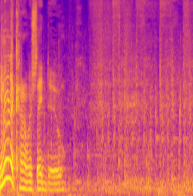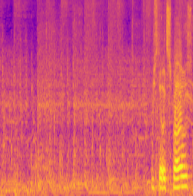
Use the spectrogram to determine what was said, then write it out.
You know what I kind of wish they'd do? You still exposed?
